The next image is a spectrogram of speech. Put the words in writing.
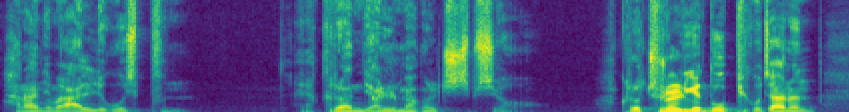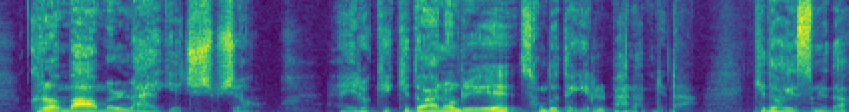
하나님을 알리고 싶은 예, 그런 열망을 주십시오. 그리고 주를 이게 높이고자 하는 그런 마음을 나에게 주십시오. 예, 이렇게 기도하는 우리 성도 되기를 바랍니다. 기도하겠습니다.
